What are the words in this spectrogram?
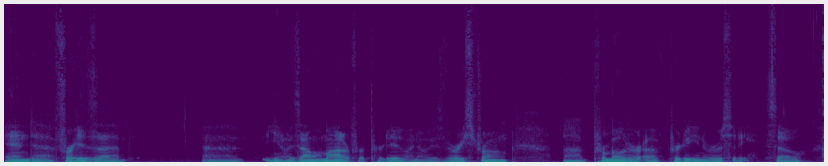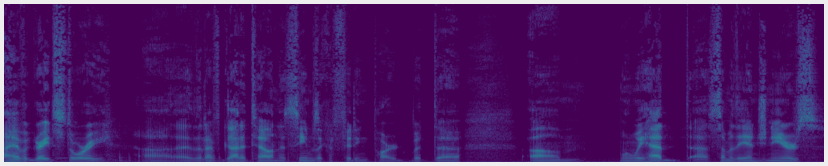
and uh, for his uh, uh, you know his alma mater for Purdue. I know he was a very strong uh, promoter of Purdue University. So I have a great story uh, that I've got to tell, and it seems like a fitting part. But uh, um, when we had uh, some of the engineers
